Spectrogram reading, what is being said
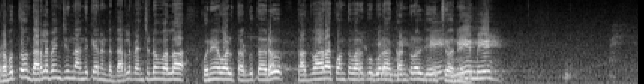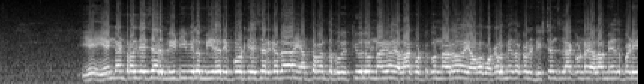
ప్రభుత్వం ధరలు పెంచింది అందుకేనంట. ధరలు పెంచడం వల్ల కొనేవాళ్ళు తగ్గుతారు. తద్వారా కొంతవరకు కూడా కంట్రోల్ చేయొచ్చు ఏ ఏం కంట్రోల్ చేశారు? మీ టీవీలో మీరే రిపోర్ట్ చేశారు కదా? ఎంత ఎంత క్యూలు ఉన్నాయో ఎలా కొట్టుకున్నారో ఒకళ్ళ మీద ఒకళ్ళు డిస్టెన్స్ లేకుండా ఎలా మీద పడి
